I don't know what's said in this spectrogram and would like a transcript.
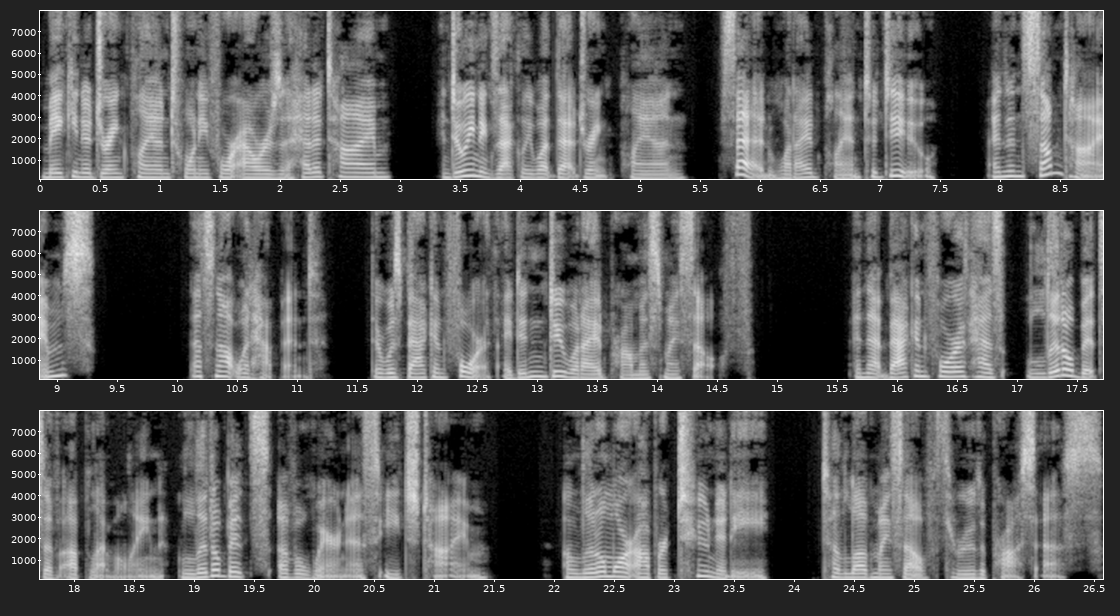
making a drink plan 24 hours ahead of time, and doing exactly what that drink plan said what I had planned to do. And then sometimes that's not what happened. There was back and forth. I didn't do what I had promised myself. And that back and forth has little bits of up leveling, little bits of awareness each time, a little more opportunity to love myself through the process.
